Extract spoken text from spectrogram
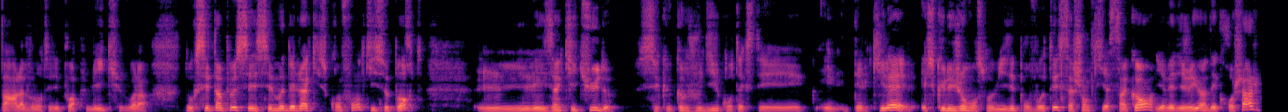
par la volonté des pouvoirs publics, voilà. Donc c'est un peu ces, ces modèles-là qui se confondent, qui se portent. Les inquiétudes, c'est que comme je vous dis, le contexte est, est tel qu'il est. Est-ce que les gens vont se mobiliser pour voter, sachant qu'il y a 5 ans, il y avait déjà eu un décrochage?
